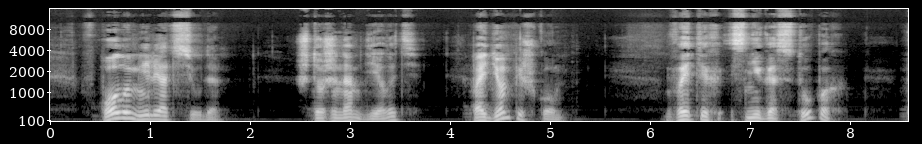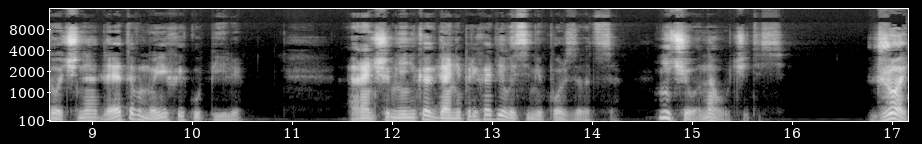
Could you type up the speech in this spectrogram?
— В полумиле отсюда. — Что же нам делать? Пойдем пешком. — В этих снегоступах? Точно, для этого мы их и купили. Раньше мне никогда не приходилось ими пользоваться. Ничего, научитесь. Джой,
